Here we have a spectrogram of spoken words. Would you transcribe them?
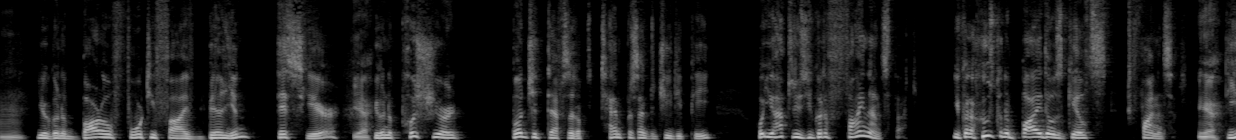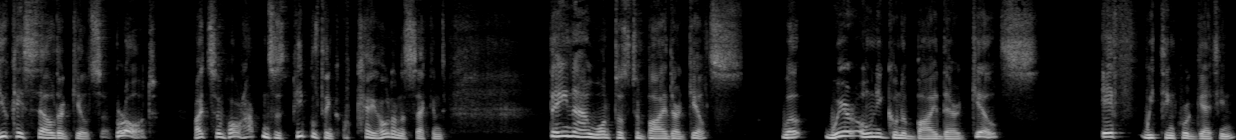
Mm. you're going to borrow 45 billion this year, Yeah. you're going to push your budget deficit up to 10% of GDP. What you have to do is you've got to finance that. You've got to, who's going to buy those gilts to finance it? Yeah. The UK sell their gilts abroad, right? So what happens is people think, okay, hold on a second. They now want us to buy their gilts. Well, we're only going to buy their gilts if we think we're getting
